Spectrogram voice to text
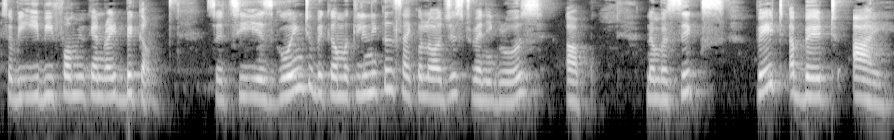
So beb form you can write become. So it's he is going to become a clinical psychologist when he grows up. Number 6 wait a bit i.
